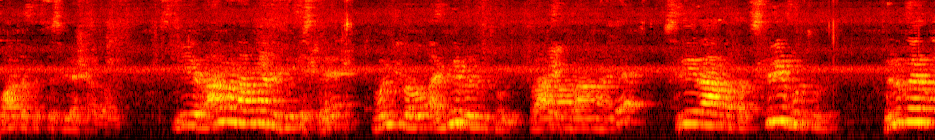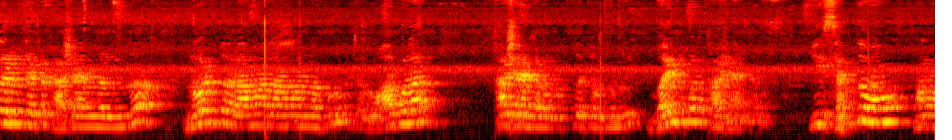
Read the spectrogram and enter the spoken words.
వాతపిత్త శ్లేషాల వల్ల. ఈ రామనామాన్ని జపిస్తే ఒంట్లో అగ్ని పెరుగుతుంది రామ రామ అంటే శ్రీరామ స్త్రీ పుడుతుంది తెలుగు పేరు పెరిగితే కాషాయం కలిగిందో నోటితో రామ రామ అన్నప్పుడు లోపల కాషాయం కల ఉత్పత్తి అవుతుంది. బయట కూడా కాషాయం కల ఈ శబ్దం మనం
